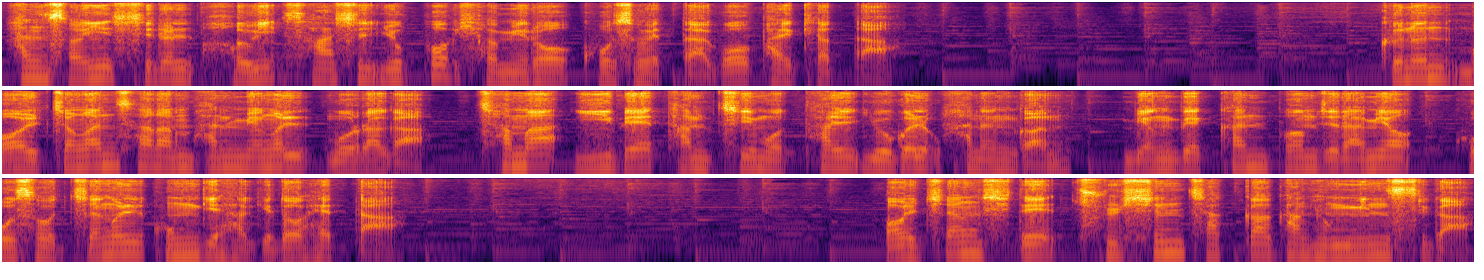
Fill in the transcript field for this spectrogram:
한서희 씨를 허위 사실 유포 혐의로 고소했다고 밝혔다. 그는 멀쩡한 사람 한 명을 몰아가 차마 입에 담지 못할 욕을 하는 건 명백한 범죄라며 고소장을 공개하기도 했다. 얼짱시대 출신 작가 강형민 씨가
